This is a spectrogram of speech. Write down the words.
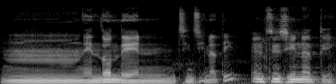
Mm, ¿En dónde? ¿En Cincinnati? En Cincinnati.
